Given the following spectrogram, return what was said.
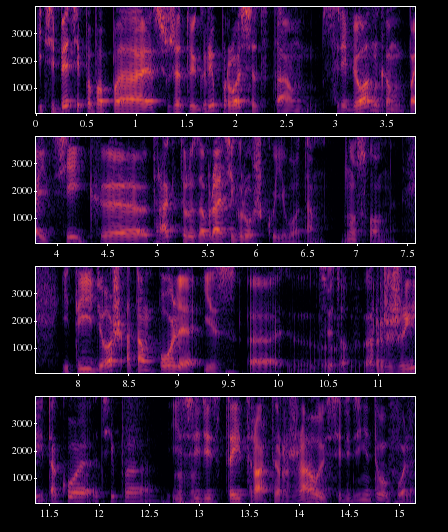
И тебе, типа, по, по сюжету игры просят там с ребенком пойти к э, трактору, забрать игрушку его там, ну, условно. И ты идешь, а там поле из э, Цветов. ржи такое, типа, и сидит, стоит трактор ржавый в середине этого поля.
